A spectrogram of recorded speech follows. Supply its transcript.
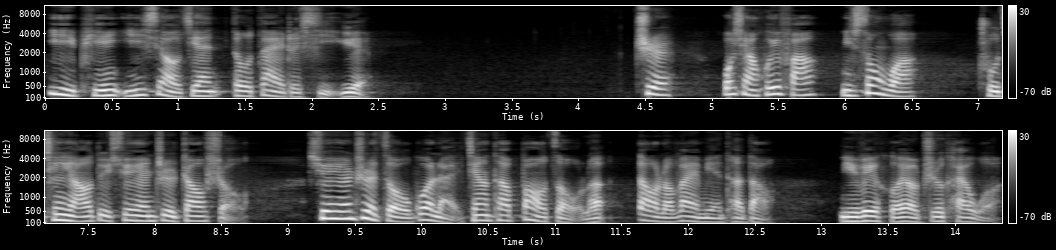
一颦一笑间都带着喜悦。是，我想回房，你送我。楚清瑶对轩辕志招手，轩辕志走过来将他抱走了。到了外面，他道：“你为何要支开我？”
